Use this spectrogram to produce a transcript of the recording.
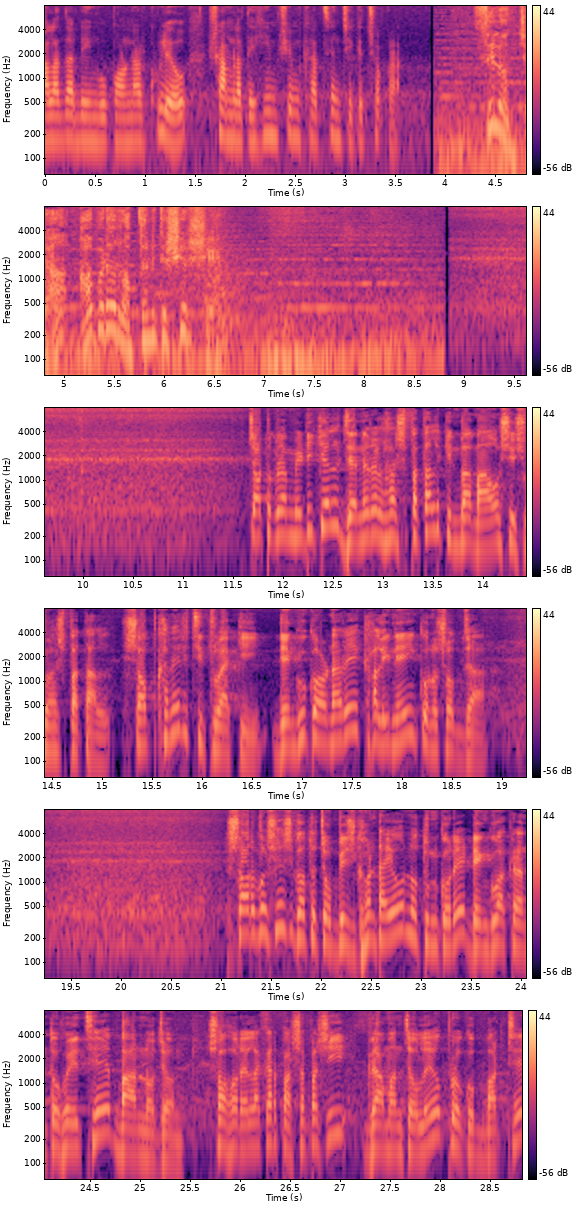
আলাদা ডেঙ্গু কর্নার খুলেও সামলাতে হিমশিম খাচ্ছেন চিকিৎসকরা। শ্রীলঞ্চা আবারও রপ্তানিতে শীর্ষে। চট্টগ্রাম মেডিকেল, জেনারেল হাসপাতাল কিংবা মা ও শিশু হাসপাতাল। সবখানের চিত্র একই। ডেঙ্গু কর্নারে খালি নেই কোনো সজ্জা সর্বশেষ গত চব্বিশ ঘন্টায়ও নতুন করে ডেঙ্গু আক্রান্ত হয়েছে বান্ন জন। শহর এলাকার পাশাপাশি গ্রামাঞ্চলেও প্রকোপ বাড়ছে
